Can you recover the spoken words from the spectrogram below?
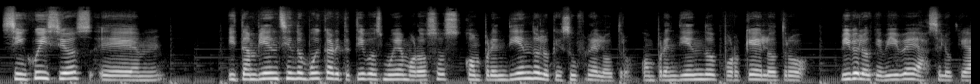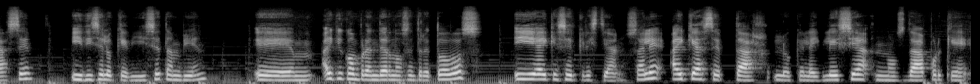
sin juicios eh, y también siendo muy caritativos, muy amorosos, comprendiendo lo que sufre el otro, comprendiendo por qué el otro vive lo que vive, hace lo que hace y dice lo que dice también. hay que comprendernos entre todos y hay que ser cristiano, ¿sale? Hay que aceptar lo que la iglesia nos da porque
